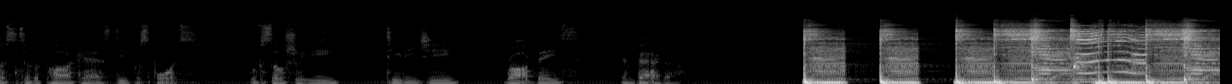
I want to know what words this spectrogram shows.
listen to the podcast Deeper Sports with Social E, TDG, Rob Bass, and Bagger. hey,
